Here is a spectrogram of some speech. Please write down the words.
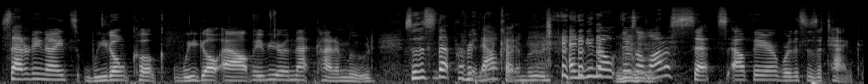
Saturday nights we don't cook, we go out. Maybe you're in that kind of mood. So this is that perfect outfit. kind of mood. and you know, there's a lot of sets out there where this is a tank.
